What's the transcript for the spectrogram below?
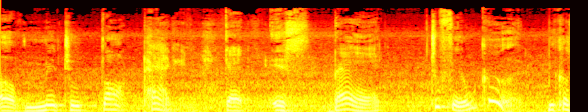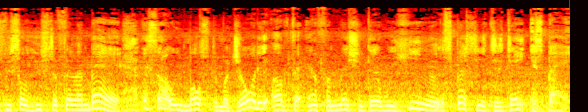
of mental thought pattern that it's bad to feel good because we're so used to feeling bad. That's how we, most, the majority of the information that we hear, especially today, is bad.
